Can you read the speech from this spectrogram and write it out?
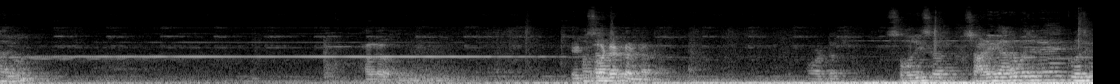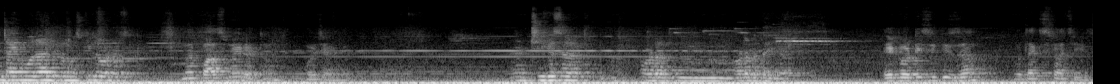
hello. Hello. एक हाँ, ऑर्डर करना था। ऑर्डर सॉरी सर साढ़े ग्यारह बज रहे हैं। क्लोजिंग टाइम हो रहा है तो मुश्किल है ऑर्डर मैं पास में ही रहता हूँ हो जाएगा। ठीक है सर ऑर्डर ऑर्डर बताइए एक roti pizza with extra cheese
